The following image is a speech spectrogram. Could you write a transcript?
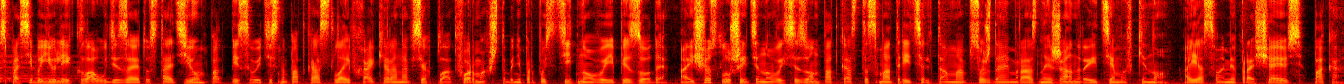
Спасибо Юлии Клауди за эту статью. Подписывайтесь на подкаст Лайфхакера на всех платформах, чтобы не пропустить новые эпизоды. А еще слушайте новый сезон подкаста «Смотритель». Там мы обсуждаем разные жанры и темы в кино. А я с вами прощаюсь. Пока.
